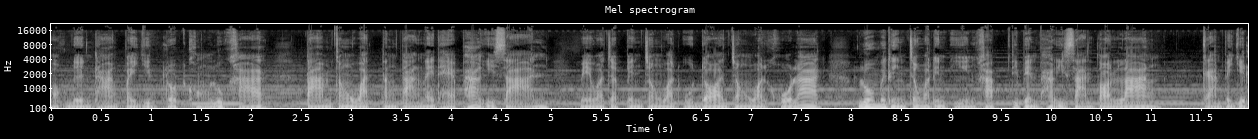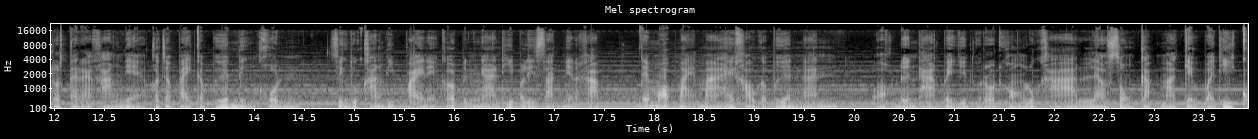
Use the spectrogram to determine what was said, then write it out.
ออกเดินทางไปยึดรถของลูกค้า ตามจังหวัดต่างๆ ในแถบภาคอีสาน ไม่ว่าจะเป็นจังหวัดอุดร จังหวัดโคราช รวมไปถึงจังหวัดอื่นๆครับที่เป็นภาคอีสานตอนล่าง การไปยึดรถแต่ละครั้งเนี่ยก็จะไปกับเพื่อนหนึ่งคน ซึ่งทุกครั้งที่ไปเนี่ยก็เป็นงานที่บริษัทเนี่ยนะครับ ได้มอบหมายมาให้เขากับเพื่อนนั้น ออกเดินทางไปยึดรถของลูกค้า แล้วส่งกลับมาเก็บไว้ที่โก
